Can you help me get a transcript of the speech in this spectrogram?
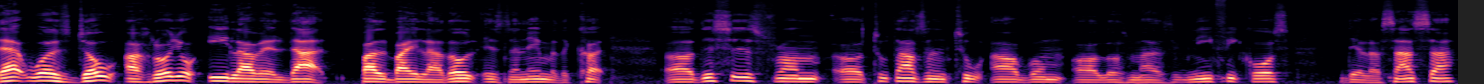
that was Joe Arroyo y La Verdad. Pal Bailador is the name of the cut. Uh, this is from uh, a 2002 album uh, Los Magníficos de la Salsa,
